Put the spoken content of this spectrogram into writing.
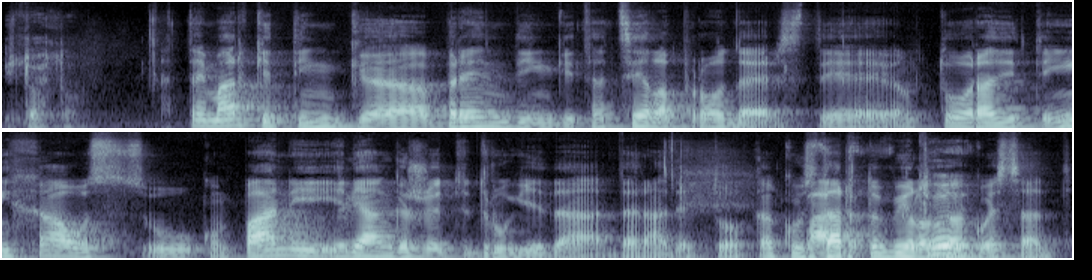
I to je to. A taj marketing, eh, branding i ta cijela prodaja, jer ste, to radite in-house u kompaniji ili angažujete drugi da, da rade to? Kako je u Pa, startu bilo, to je- kako je sad?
